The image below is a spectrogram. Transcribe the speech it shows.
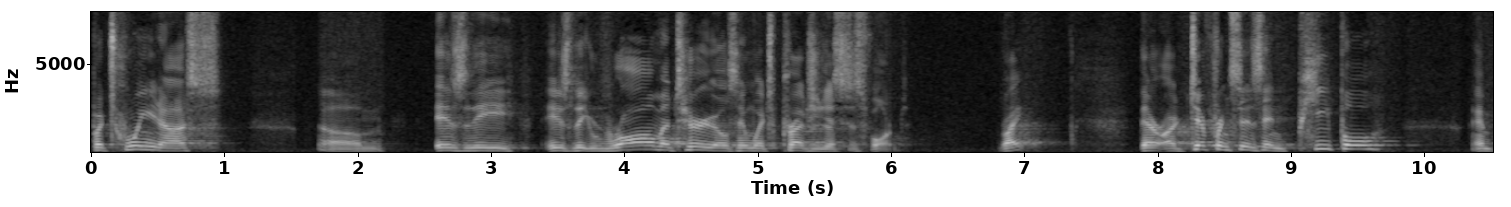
between us um, is, the, is the raw materials in which prejudice is formed, right? There are differences in people, and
